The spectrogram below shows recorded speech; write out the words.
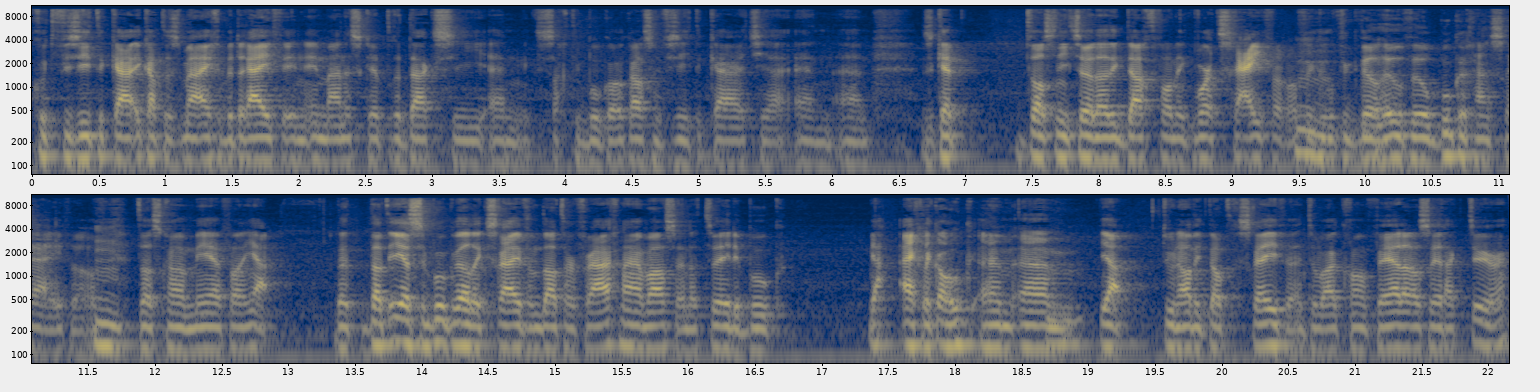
goed visitekaart... Ik had dus mijn eigen bedrijf in, in manuscriptredactie en ik zag die boeken ook als een visitekaartje. En, ehm, dus ik heb... Het was niet zo dat ik dacht van ik word schrijver of, Mm. ik, of ik wil heel veel boeken gaan schrijven. Of, Mm. het was gewoon meer van, ja, dat, dat eerste boek wilde ik schrijven omdat er vraag naar was. En dat tweede boek, ja, eigenlijk ook. En ehm, Mhm. ja, toen had ik dat geschreven. En toen wou ik gewoon verder als redacteur.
